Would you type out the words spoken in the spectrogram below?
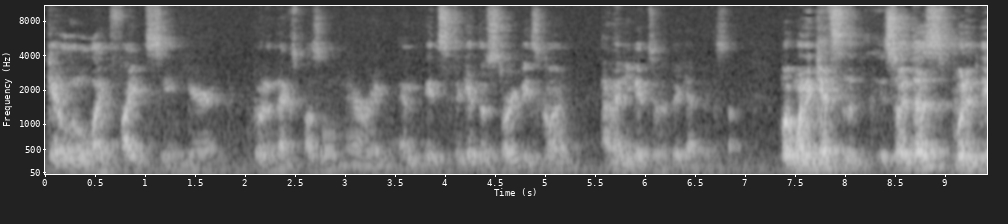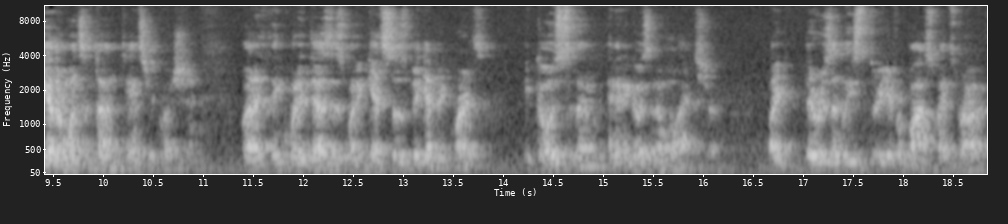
get a little like fight scene here, go to the next puzzle, narrate, and it's to get those story beats going, and then you get to the big epic stuff. But when it gets to the, so it does what it- the other ones have done to answer your question. But I think what it does is when it gets those big epic parts, it goes to them and then it goes into a extra. Like there was at least three different boss fights where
